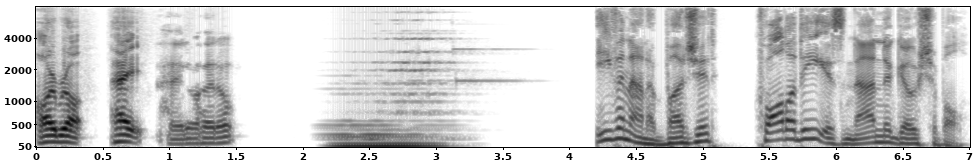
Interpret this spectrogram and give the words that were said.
Ha det bra. Hej! Hej då, hej då. Even on a budget, quality is non-negotiable.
